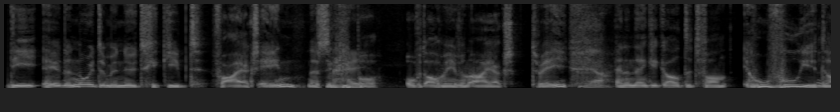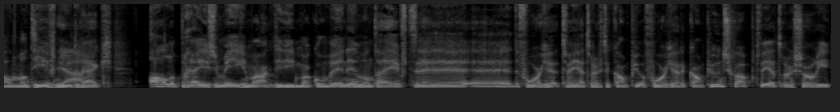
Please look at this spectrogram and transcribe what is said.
Die heeft er nooit een minuut gekiept voor Ajax 1. Dat is de Nee. keeper over het algemeen van Ajax 2. Ja. En dan denk ik altijd van, hoe voel je je dan? Want die heeft nu Ja. direct alle prijzen meegemaakt die hij maar kon winnen. Want hij heeft eh, eh, de vorige, twee jaar terug de kampioen, vorig jaar de kampioenschap, twee jaar terug, sorry,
